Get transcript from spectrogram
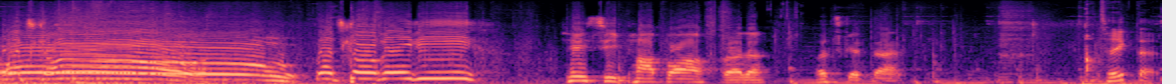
Let's go! Let's go, baby! Casey, pop off, brother. Let's get that. I'll take that.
